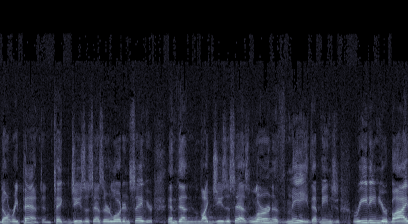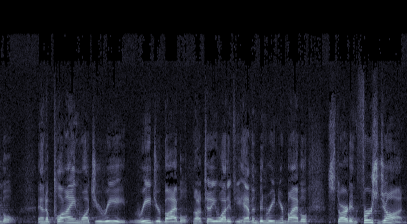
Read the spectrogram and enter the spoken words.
don't repent and take Jesus as their Lord and Savior. And then, like Jesus says, learn of me. That means reading your Bible and applying what you read. Read your Bible. I'll tell you what, if you haven't been reading your Bible, start in First John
